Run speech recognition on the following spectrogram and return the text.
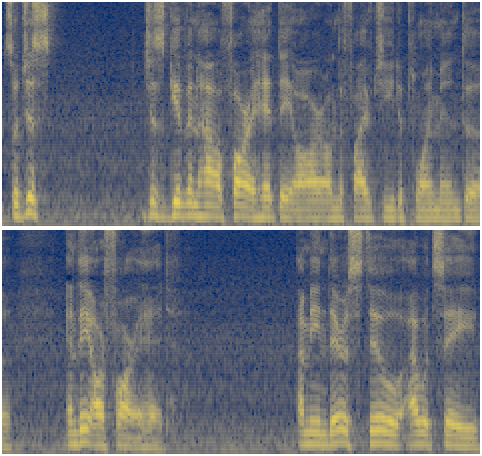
So just just given how far ahead they are on the 5G deployment, uh, and they are far ahead. I mean, there is still, I would say,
